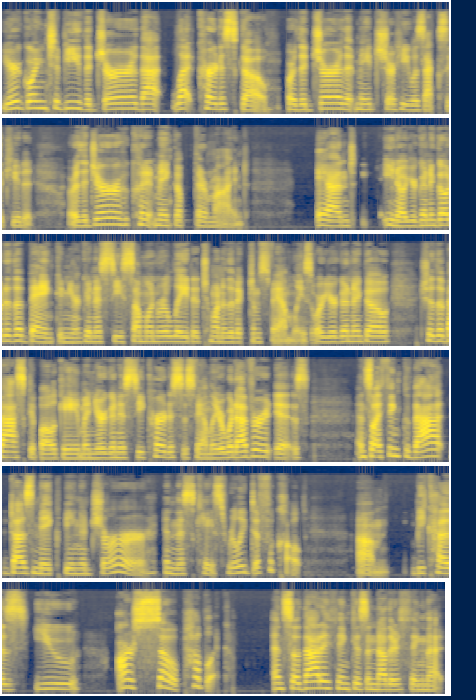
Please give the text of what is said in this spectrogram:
You're going to be the juror that let Curtis go, or the juror that made sure he was executed, or the juror who couldn't make up their mind. And, you know, you're going to go to the bank and you're going to see someone related to one of the victims' families, or you're going to go to the basketball game and you're going to see Curtis's family, or whatever it is. And so I think that does make being a juror in this case really difficult um, because you are so public. And so that I think is another thing that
